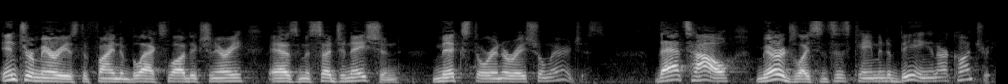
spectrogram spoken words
Intermarry is defined in Black's Law Dictionary as miscegenation, mixed or interracial marriages. That's how marriage licenses came into being in our country.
